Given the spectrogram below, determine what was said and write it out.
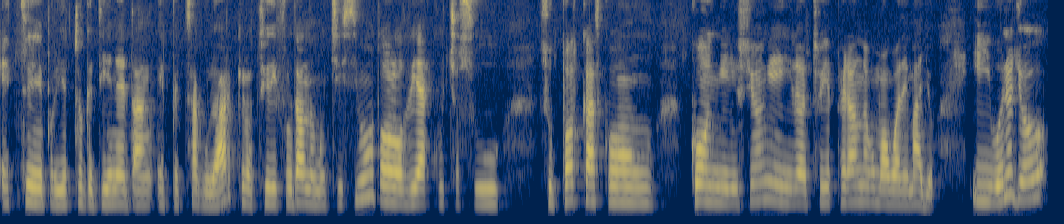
este proyecto que tiene tan espectacular, que lo estoy disfrutando muchísimo. Todos los días escucho su, su podcast con, con ilusión y lo estoy esperando como agua de mayo. Y bueno, yo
